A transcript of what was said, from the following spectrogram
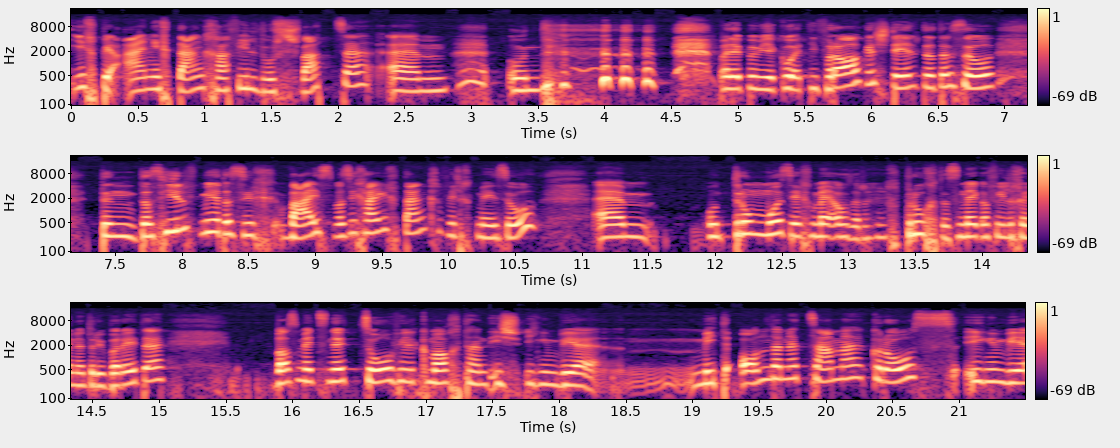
ich bin eigentlich, denke auch viel durchs Schwätzen. Ähm, und wenn jemand mir gute Fragen stellt oder so, dann das hilft mir, dass ich weiß, was ich eigentlich denke, vielleicht mehr so. Ähm, und darum muss ich mehr, oder ich brauche das mega viel können darüber reden. Was wir jetzt nicht so viel gemacht haben, ist irgendwie mit anderen zusammen gross, irgendwie,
